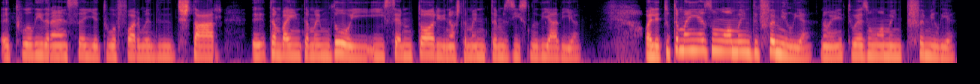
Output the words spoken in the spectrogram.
a tua liderança e a tua forma de, de estar eh, também, também mudou e, e, isso é notório e nós também notamos isso no dia a dia. Olha, tu também és um homem de família, não é? Tu és um homem de família.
